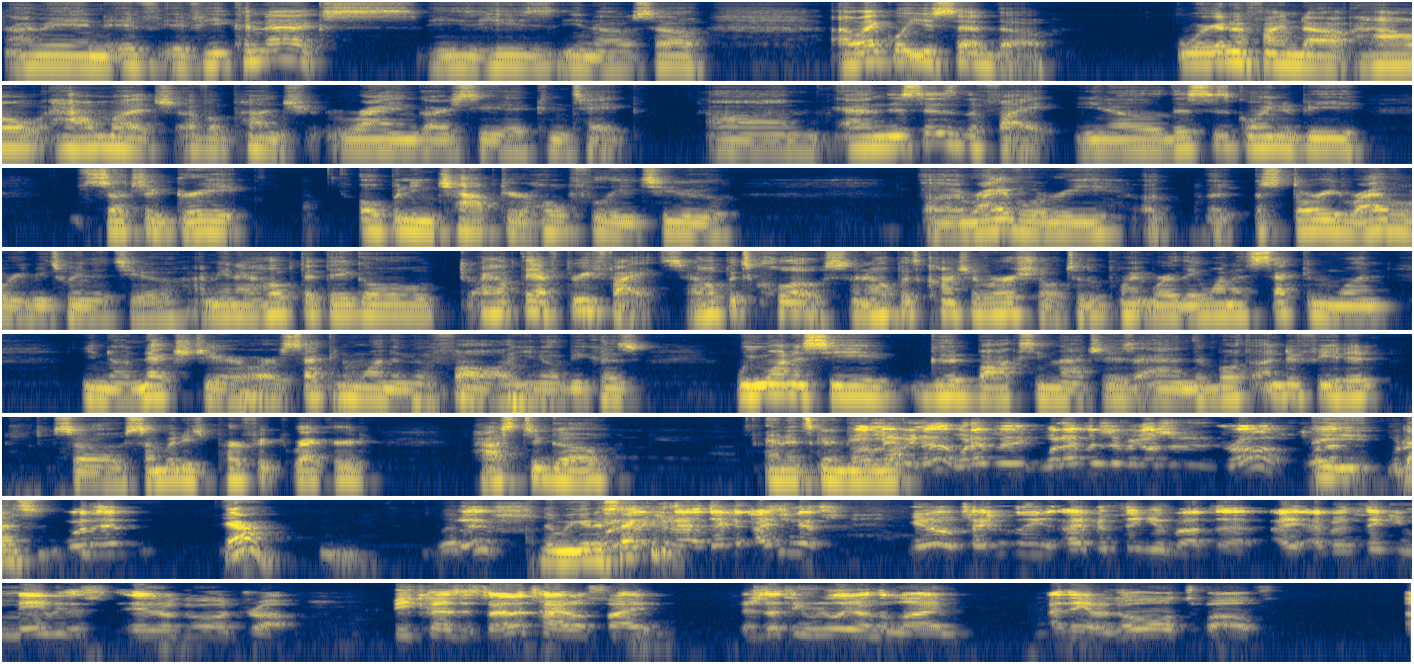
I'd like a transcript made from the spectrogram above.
I mean, if if he connects, he, he's you know. So, I like what you said though. We're gonna find out how how much of a punch Ryan Garcia can take. Um, and this is the fight. You know, this is going to be such a great opening chapter, hopefully, to a rivalry, a, a, storied rivalry between the two. I mean, I hope that they go. I hope they have three fights. I hope it's close, and I hope it's controversial to the point where they want a second one, you know, next year or a second one in the fall. You know, because we want to see good boxing matches, and they're both undefeated. So somebody's perfect record has to go, and it's going to be. Well, maybe not. Whatever. What happens if it goes to the draw? What if, what that's. If, what if? Yeah. What if? Then we get a second. Could, I think that's you know, technically, I've been thinking about that. I, have been thinking maybe this it'll go a draw because it's not a title fight. There's nothing really on the line. I think it'll go all twelve.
